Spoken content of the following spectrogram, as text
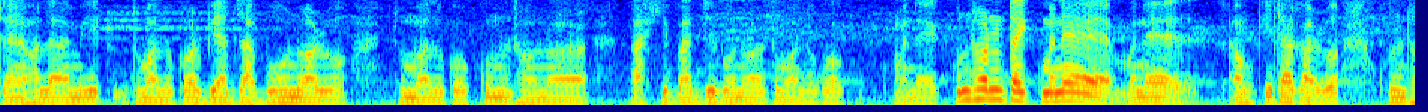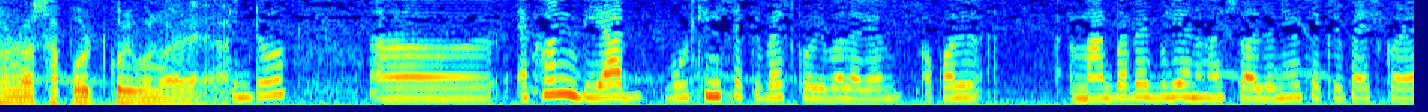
তেনেহ'লে আমি তোমালোকৰ বিয়াত যাবও নোৱাৰোঁ তোমালোকক কোনো ধৰণৰ আশীৰ্বাদ দিব নোৱাৰোঁ তোমালোকক মানে কোনো ধৰণৰ তাইক মানে মানে অংকিতাক আৰু কোনো ধৰণৰ ছাপৰ্ট কৰিব নোৱাৰে। কিন্তু এখন বিয়াত বহুতখিনি ছেক্ৰিফাইচ কৰিব লাগে। অকল মাক বাপেক বুলিয়ে নহয় ছোৱালীজনীও ছেক্ৰিফাইচ কৰে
